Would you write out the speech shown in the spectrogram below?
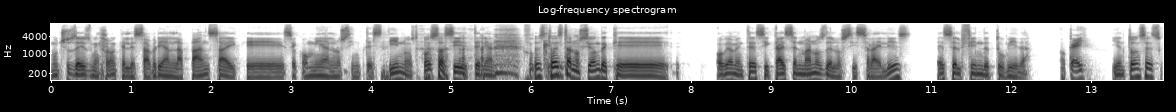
Muchos de ellos me dijeron que les abrían la panza y que se comían los intestinos, cosas así tenían. Entonces, toda esta noción de que, obviamente, si caes en manos de los israelíes, es el fin de tu vida. Ok. Y entonces,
